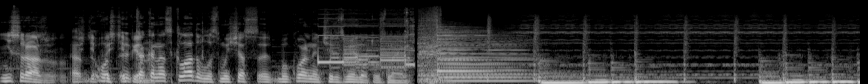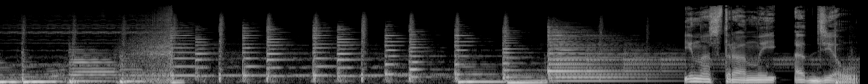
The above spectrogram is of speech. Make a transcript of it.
не сразу, А, посте- вот, постепенно. как она складывалась, мы сейчас буквально через минуту узнаем. Иностранный отдел.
